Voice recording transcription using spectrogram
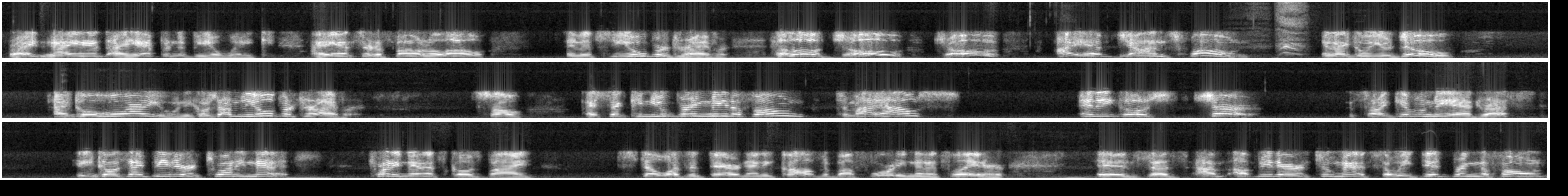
right? And I had, I happen to be awake. I answer the phone, hello, and it's the Uber driver. Hello, Joe. Joe, I have John's phone, and I go, you do? I go, who are you? And he goes, I'm the Uber driver. So I said, can you bring me the phone to my house? And he goes, sure. So I give him the address. He goes, I'd be there in 20 minutes. 20 minutes goes by, still wasn't there. And then he calls about 40 minutes later and says, I'm, I'll be there in two minutes. So he did bring the phone.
